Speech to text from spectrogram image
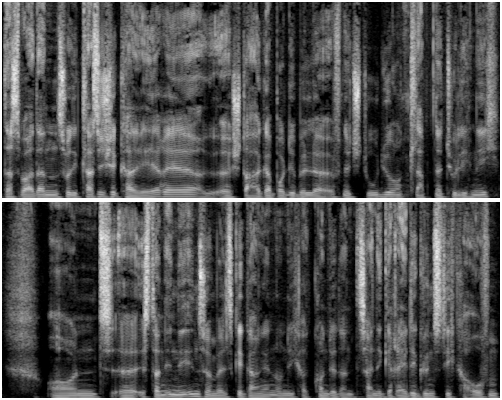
das war dann so die klassische Karriere. Äh, starker Bodybuilder, eröffnet Studio, klappt natürlich nicht. Und äh, ist dann in die Inselwelt gegangen und ich konnte dann seine Geräte günstig kaufen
